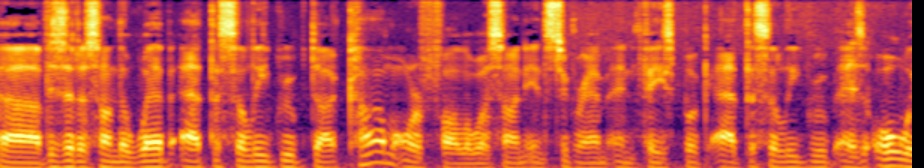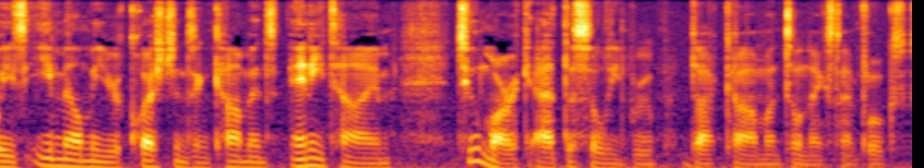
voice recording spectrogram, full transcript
Uh, visit us on the web at thesalibgroup.com or follow us on Instagram and Facebook at the Salib Group. As always, email me your questions and comments anytime to mark at thesalibgroup.com. Until next time, folks.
